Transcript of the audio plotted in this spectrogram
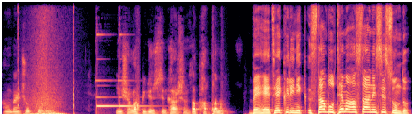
Ama ben çok doluyum. İnşallah bir gün sizin karşınızda patlamam. BHT Klinik İstanbul Tema Hastanesi sundu.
